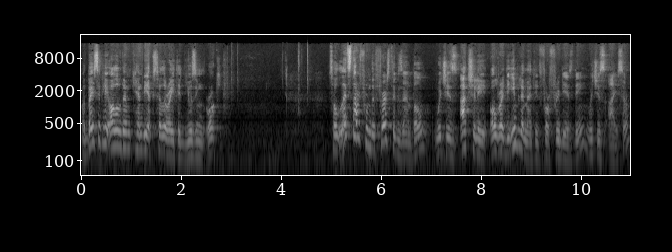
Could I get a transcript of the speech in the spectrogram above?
But basically, all of them can be accelerated using RoCE. So let's start from the first example, which is actually already implemented for FreeBSD, which is iSER.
